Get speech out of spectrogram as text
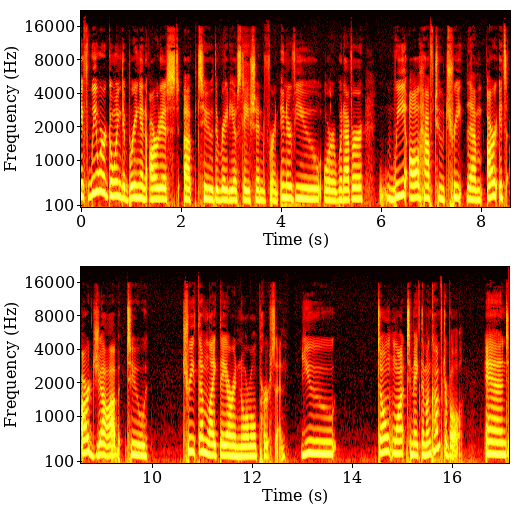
if we were going to bring an artist up to the radio station for an interview or whatever, we all have to treat them our it's our job to treat them like they are a normal person. You don't want to make them uncomfortable. And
